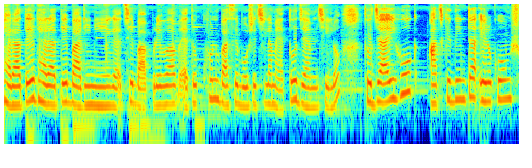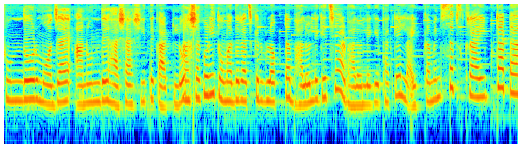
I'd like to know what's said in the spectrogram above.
ধেরাতে ধেরাতে বাড়ি নিয়ে গেছে, বাপরে বাপ, এতক্ষণ বাসে বসেছিলাম, এত জ্যাম ছিল। তো যাই হোক, আজকের দিনটা এরকম সুন্দর মজায় আনন্দে হাসাহাসিতে কাটলো। আশা করি তোমাদের আজকের ব্লগটা ভালো লেগেছে, আর ভালো লেগে থাকলে লাইক কমেন্ট সাবস্ক্রাইব টাটা!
